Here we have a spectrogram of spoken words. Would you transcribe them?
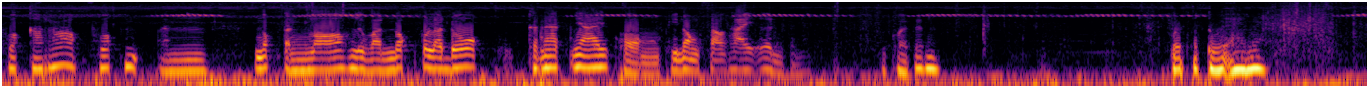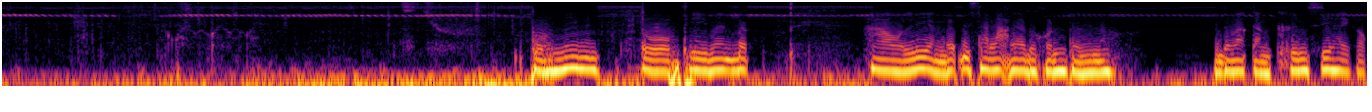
พวกกระรอกพวกอันนกตังล้อหรือว่านกกระโดก ขนาดใหญ่ของพี่น้องสาวไทยเอิ้นกันคอยแป๊บนึงเปิดประตูไอ้ไหมตัวนี้มันตัวที่มันแบบเฮาเลี้ยงแบบอิสระแล้วทุกคนตัวนี้เนาะเห็นแต่ว่ากลางคืนสิให้เขา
